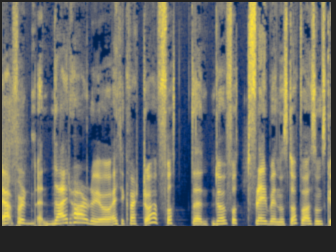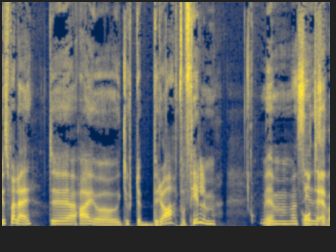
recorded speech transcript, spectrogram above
Ja, for der har du jo etter hvert òg fått eh, Du har fått flere bein å stå på som skuespiller. Du har jo gjort det bra på film. Si Og TV.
